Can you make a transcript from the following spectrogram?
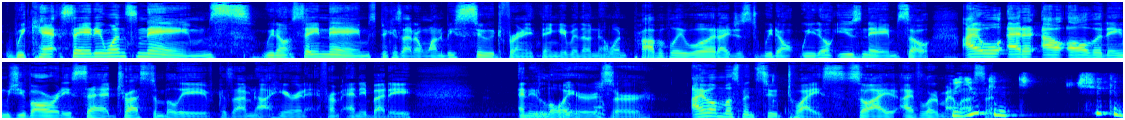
we can't say anyone's names. We don't say names because I don't want to be sued for anything, even though no one probably would. I just we don't we don't use names. So I will edit out all the names you've already said, trust and believe, because I'm not hearing it from anybody, any lawyers or I've almost been sued twice, so I, I've learned my But you lesson. can she can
